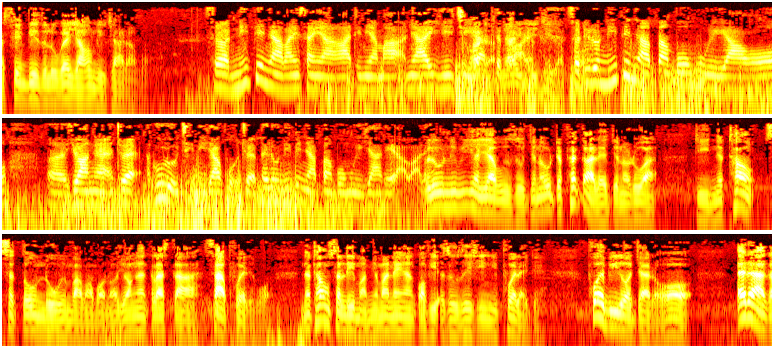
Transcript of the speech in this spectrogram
အဆင်ပြေသလိုပဲ ရောင်းနေကြတာပေါ့ ဆိုတော့ နည်းပညာပိုင်းဆိုင်ရာက ဒီနေရာမှာ အများကြီး အရေးကြီးတာ ဖြစ်ပါတယ်ဆိုတော့ဒီလို နည်းပညာပံ့ပိုးမှုတွေရော ရွာငံအတွက် အခုလို အခြေအနေရောက်ဖို့အတွက် ဘယ်လို နည်းပညာပံ့ပိုးမှုတွေ ရခဲ့တာပါလဲ ဘယ်လိုနည်းပညာရဖို့ဆိုကျွန်တော်တို့တစ်ဖက်ကလည်းကျွန်တော်တို့ကဒီ2013နိုဝင်ဘာမှာပေါ့နော်ရွာငံ cluster စဖွဲ့တယ်ပေါ့2014မှာ မြန်မာနိုင်ငံ Coffee Association ကြီး ဖွဲ့လိုက်တယ် ဖွဲ့ပြီးတော့ကြတော့ အဲ့ဒါက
